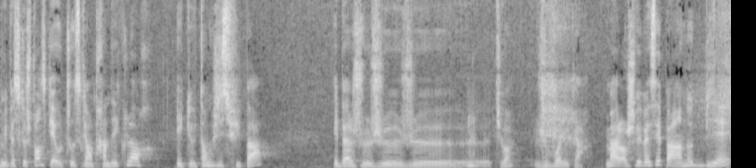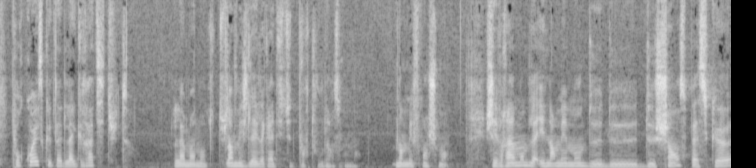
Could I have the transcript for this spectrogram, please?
Mais parce que je pense qu'il y a autre chose qui est en train d'éclore et que tant que j'y suis pas, et ben je, je, je tu vois, je vois l'écart. Bah alors, je vais passer par un autre biais. Pourquoi est-ce que tu as de la gratitude? Là maintenant, tout de suite. Non, mais j'ai la gratitude pour tout, là, en ce moment. Non, mais franchement, j'ai vraiment de énormément de, de, de chance parce que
